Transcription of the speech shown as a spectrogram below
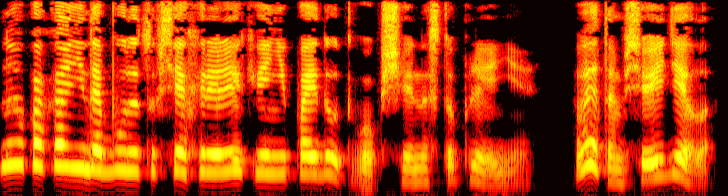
но пока не добудут у всех реликвий, не пойдут в общее наступление. В этом все и дело.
